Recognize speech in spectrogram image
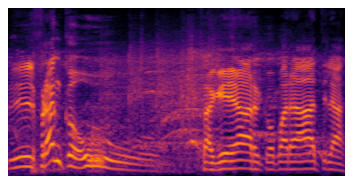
El Franco, uh, saque de arco para Atlas.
